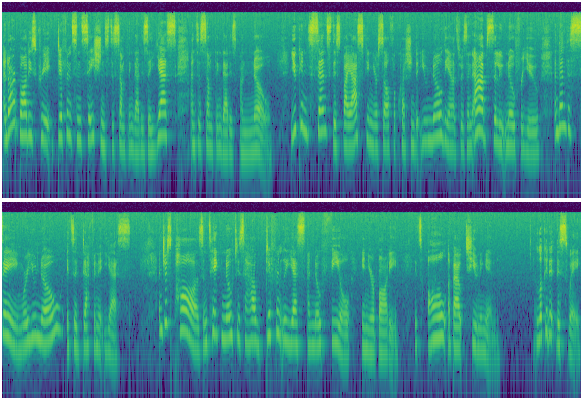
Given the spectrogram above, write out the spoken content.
And our bodies create different sensations to something that is a yes and to something that is a no. You can sense this by asking yourself a question that you know the answer is an absolute no for you, and then the same where you know it's a definite yes. And just pause and take notice how differently yes and no feel in your body. It's all about tuning in. Look at it this way.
